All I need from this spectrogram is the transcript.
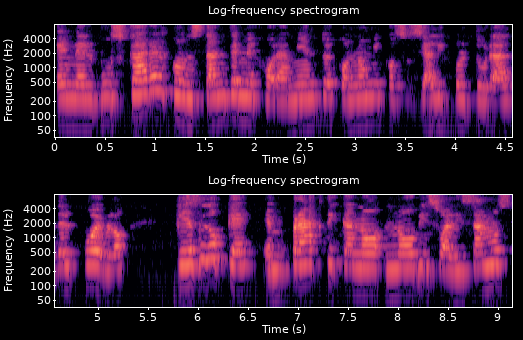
en el buscar el constante mejoramiento económico, social y cultural del pueblo, que es lo que en práctica no, no visualizamos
